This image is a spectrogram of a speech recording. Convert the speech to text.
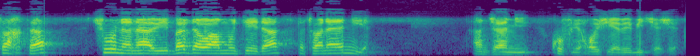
سەختە چوونە ناوی بەردەوام تێدا دەتوانایە نییە. ئەنجامی کوفری خۆشی ئەبێ بیچێژێت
